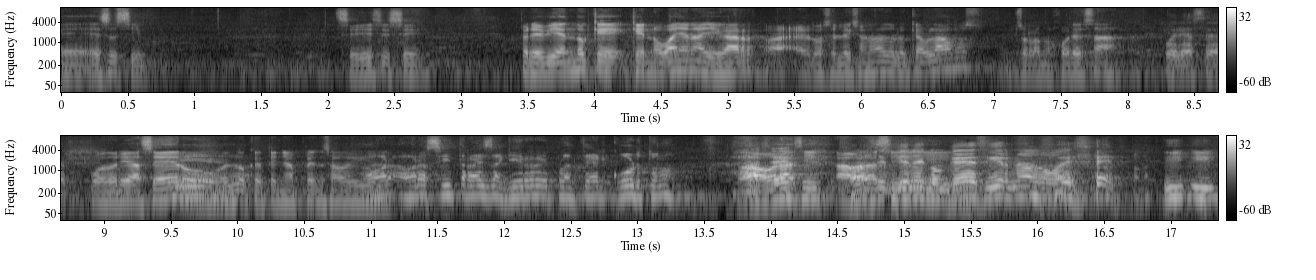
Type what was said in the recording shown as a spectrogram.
Eh, eso sí. Sí, sí, sí. Previendo que, que no vayan a llegar a los seleccionados de lo que hablábamos, pues a lo mejor esa Podría ser. podría ser Sí, o es lo que tenía pensado. Ahora, ahora sí traes a Aguirre plantear corto, ¿no? Ahora sí, ahora sí. sí. tiene con qué decir, ¿no? Como dicen. Y, y,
